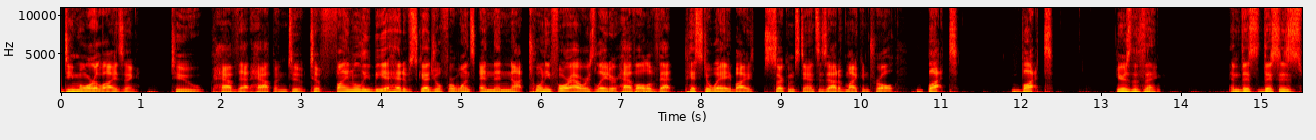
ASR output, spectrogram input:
demoralizing to have that happen, to to finally be ahead of schedule for once, and then not 24 hours later have all of that pissed away by circumstances out of my control. But, but, here's the thing, and this this is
